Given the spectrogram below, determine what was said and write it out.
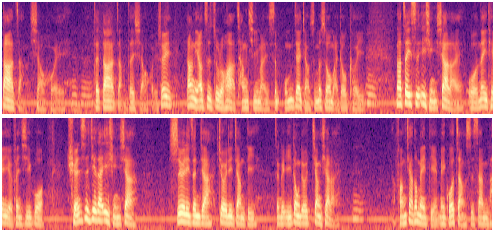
大涨小回，嗯嗯，再大涨再小回，所以当你要自住的话，长期买什，我们在讲什么时候买都可以，嗯，那这一次疫情下来，我那天也分析过，全世界在疫情下，失业率增加，就业率降低，整个移动就降下来。房价都没跌，美国涨十三趴，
